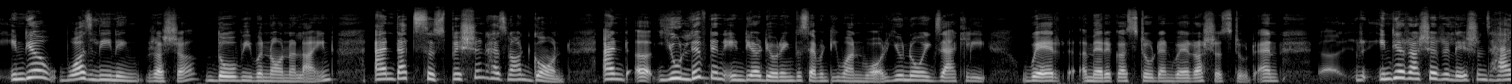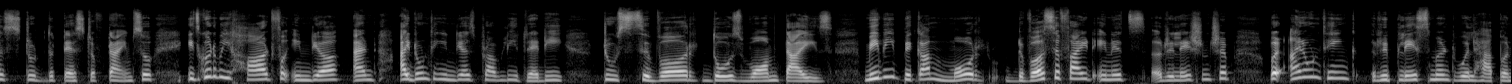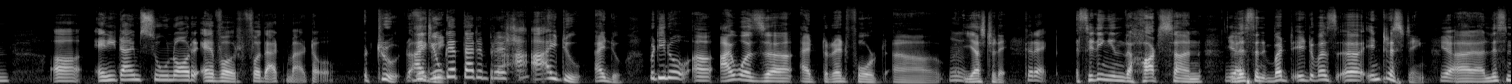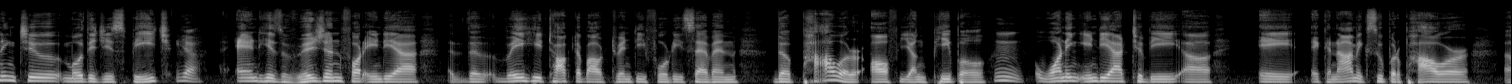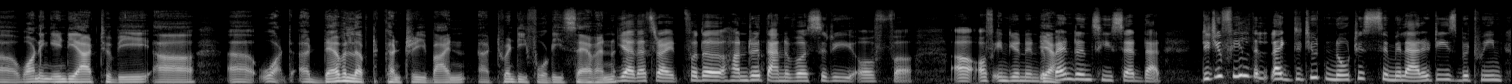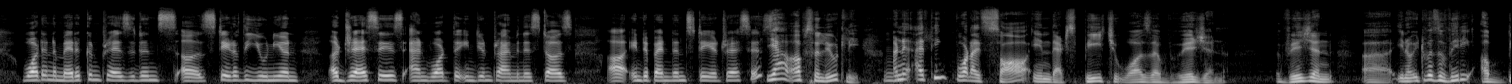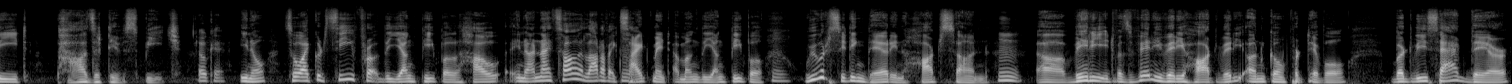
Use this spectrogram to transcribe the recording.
India was leaning Russia, though we were non-aligned, and that suspicion has not gone. And uh, you lived in India during the seventy-one war. You know exactly where America stood and where Russia stood, and uh, India-Russia relations has stood the test of time. So it's going to be hard for India, and I don't think India is probably ready to sever those warm ties, maybe become more diversified in its uh, relationship. But I don't think replacement will happen uh, anytime soon or ever for that matter. True. Did I you get that impression? I, I do. I do. But you know, uh, I was uh, at Red Fort uh, yesterday. Correct. Sitting in the hot sun, Yeah. listening. But it was uh, interesting. Yeah. Uh, listening to Modiji's speech. Yeah. And his vision for India, the way he talked about 2047, the power of young people, wanting India to be uh, a economic superpower, wanting India to be uh, uh, what a developed country by uh, 2047. Yeah, that's right. For the hundredth anniversary of uh, uh, of Indian independence, he said that. Did you feel the, like? Did you notice similarities between what an American president's uh, State of the Union address is and what the Indian Prime Minister's uh, Independence Day address is? Yeah, absolutely. And I think what I saw in that speech was a vision. A vision, uh, you know, it was a very upbeat, positive speech. Okay. You know, so I could see from the young people how, you know, and I saw a lot of excitement among the young people. We were sitting there in hot sun. Uh, very, it was very, very hot, very uncomfortable. But we sat there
